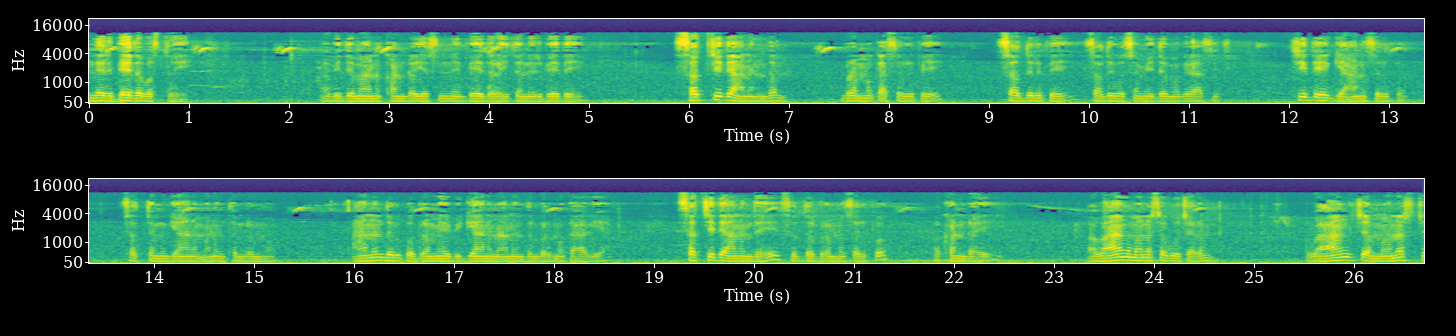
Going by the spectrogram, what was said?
निर्भेद वस्तु है। अविद्यमान खंड भेद रहित निर्भेद है। सच्चिद आनंदम ब्रह्म का स्वरूप है। सदरूप है, सदैव समेदम चिद ज्ञान स्वरूप। सत्यम ज्ञान अनंतम ब्रह्म। आनंद रूप ब्रह्म है विज्ञान में आनंद ब्रह्म कहा गया। सच्चिद आनंद है, शुद्ध ब्रह्म स्वरूप, अखंड है। अवांग मनस गोचरम वांग च मनस च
